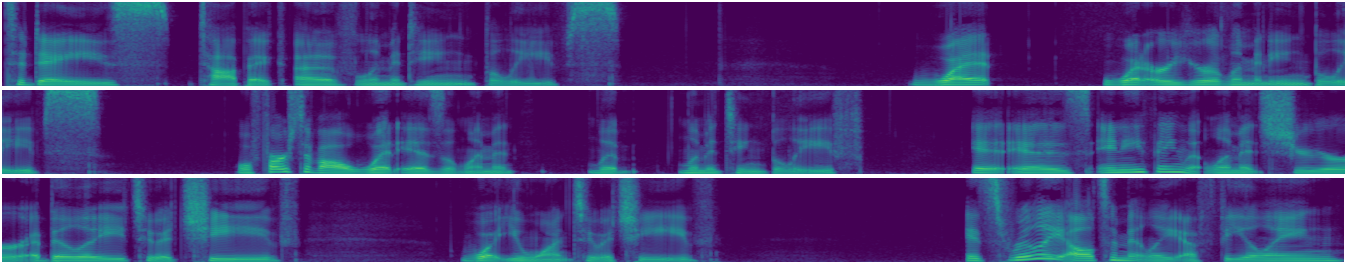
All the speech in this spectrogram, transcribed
today's topic of limiting beliefs what what are your limiting beliefs? Well, first of all, what is a limit li- limiting belief? it is anything that limits your ability to achieve what you want to achieve. It's really ultimately a feeling.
